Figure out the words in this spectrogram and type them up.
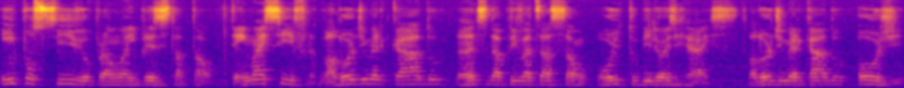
impossível para uma empresa estatal. Tem mais cifra. Valor de mercado antes da privatização, 8 bilhões de reais. Valor de mercado hoje,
